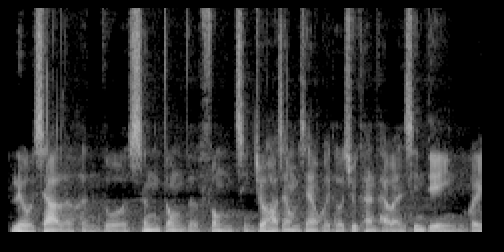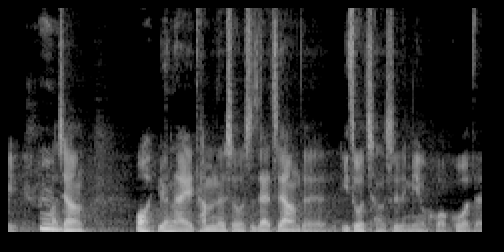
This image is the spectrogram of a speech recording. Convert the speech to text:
留下了很多生动的风景。就好像我们现在回头去看台湾新电影，会好像哇，原来他们那时候是在这样的一座城市里面活过的。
